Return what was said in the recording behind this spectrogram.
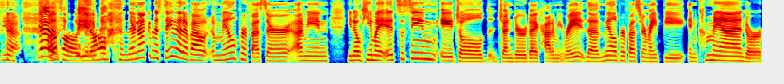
Yeah. Yes. oh you know? And they're not going to say that about a male professor. I mean you know he might it's the same age old gender dichotomy right? The male professor might be in command or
